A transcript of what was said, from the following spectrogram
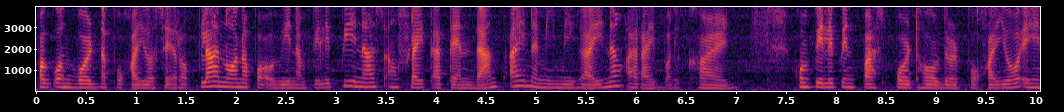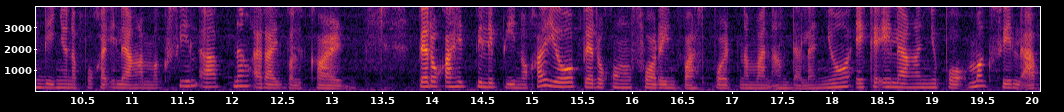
Pag on board na po kayo sa eroplano na pauwi ng Pilipinas, ang flight attendant ay namimigay ng arrival card. Kung Philippine passport holder po kayo, eh hindi nyo na po kailangan mag-fill up ng arrival card. Pero kahit Pilipino kayo, pero kung foreign passport naman ang dala nyo, eh kailangan nyo po mag-fill up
